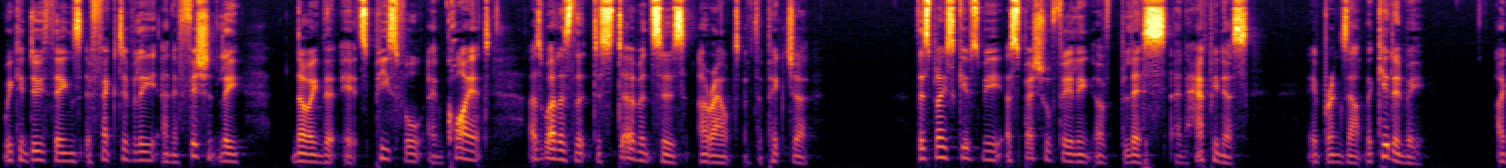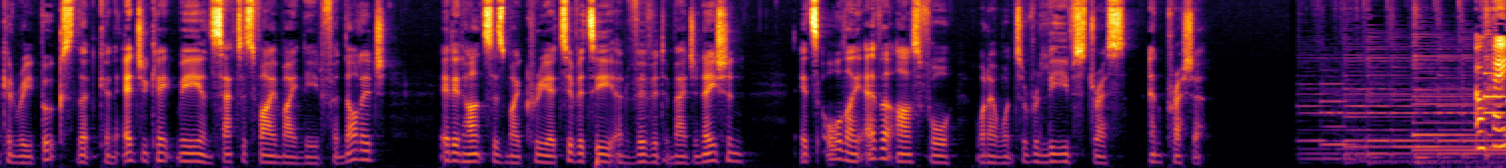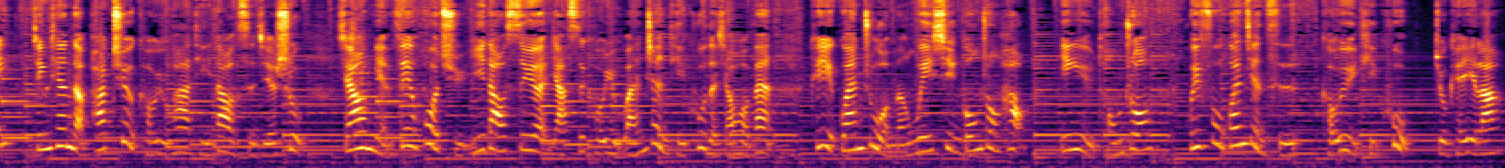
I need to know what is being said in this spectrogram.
We can do things effectively and efficiently, knowing that it's peaceful and quiet, as well as that disturbances are out of the picture. This place gives me a special feeling of bliss and happiness. It brings out the kid in me. I can read books that can educate me and satisfy my need for knowledge. It enhances my creativity and vivid imagination. It's all I ever ask for when I want to relieve stress and pressure. OK，今天的 Part Two 口语话题到此结束。想要免费获取一到四月雅思口语完整题库的小伙伴，可以关注我们微信公众号“英语同桌”，回复关键词“口语题库”就可以啦。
